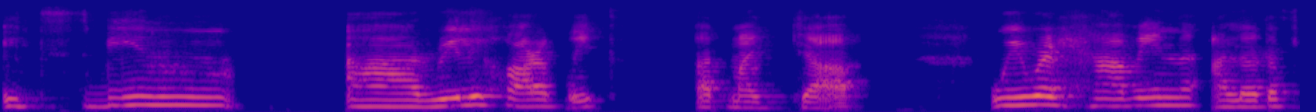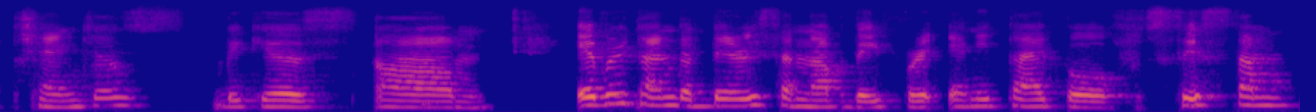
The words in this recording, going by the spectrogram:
it's been a really hard week at my job. We were having a lot of changes because um, every time that there is an update for any type of system,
